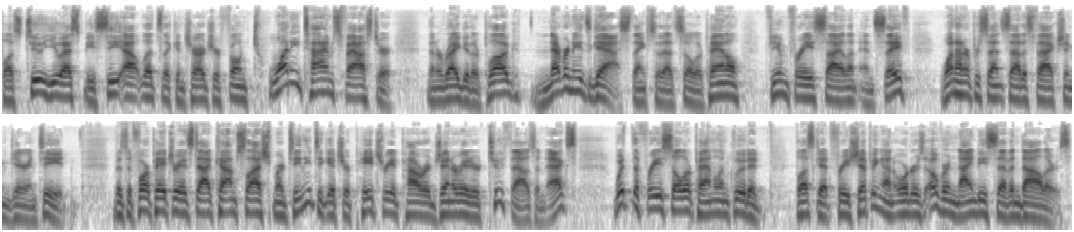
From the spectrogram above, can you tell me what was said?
plus 2 USB-C outlets that can charge your phone 20 times faster than a regular plug. Never needs gas thanks to that solar panel. Fume-free, silent, and safe. 100% satisfaction guaranteed. Visit 4patriots.com slash martini to get your Patriot Power Generator 2000X with the free solar panel included. Plus, get free shipping on orders over $97.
